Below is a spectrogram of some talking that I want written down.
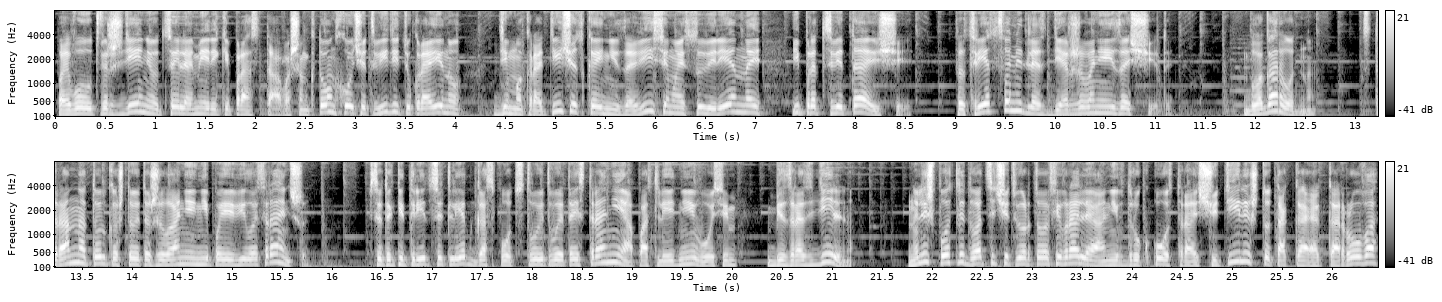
По его утверждению, цель Америки проста. Вашингтон хочет видеть Украину демократической, независимой, суверенной и процветающей, со средствами для сдерживания и защиты. Благородно. Странно только, что это желание не появилось раньше. Все-таки 30 лет господствует в этой стране, а последние 8 безраздельно. Но лишь после 24 февраля они вдруг остро ощутили, что такая корова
